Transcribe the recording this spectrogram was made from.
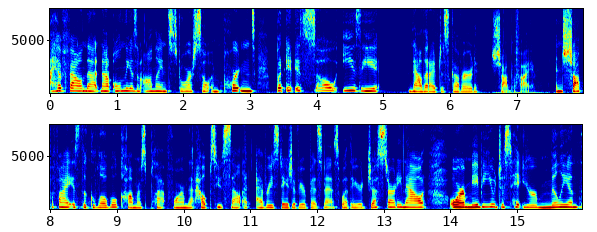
I have found that not only is an online store so important, but it is so easy now that I've discovered Shopify. And Shopify is the global commerce platform that helps you sell at every stage of your business, whether you're just starting out or maybe you just hit your millionth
